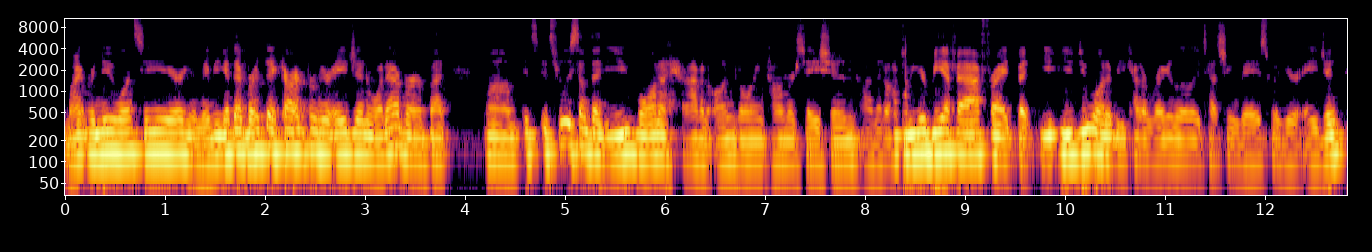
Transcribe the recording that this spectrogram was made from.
might renew once a year, you know, maybe you get that birthday card from your agent or whatever, but um, it's, it's really something that you want to have an ongoing conversation. Uh, they don't have to be your BFF, right? But you, you do want to be kind of regularly touching base with your agent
